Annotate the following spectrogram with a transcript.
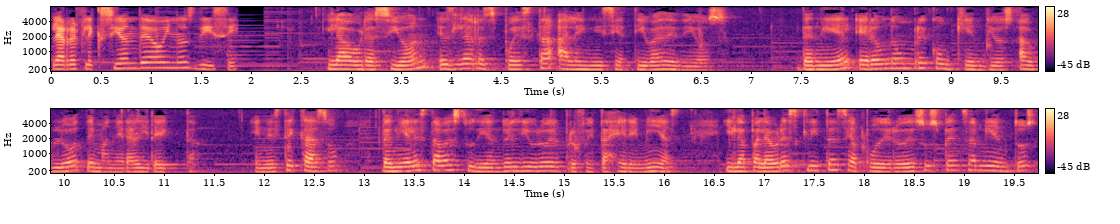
La reflexión de hoy nos dice, la oración es la respuesta a la iniciativa de Dios. Daniel era un hombre con quien Dios habló de manera directa. En este caso, Daniel estaba estudiando el libro del profeta Jeremías y la palabra escrita se apoderó de sus pensamientos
